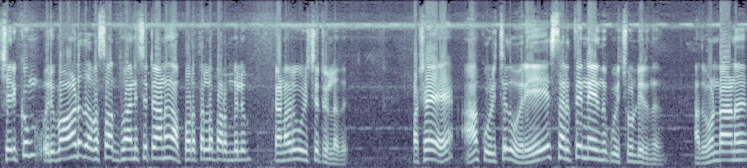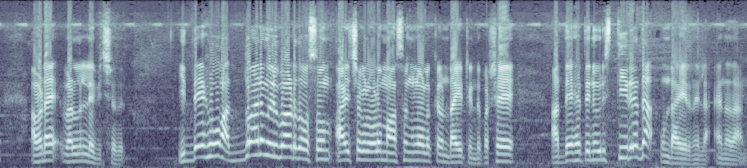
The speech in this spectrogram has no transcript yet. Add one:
ശരിക്കും ഒരുപാട് ദിവസം അധ്വാനിച്ചിട്ടാണ് അപ്പുറത്തുള്ള പറമ്പിലും കിണർ കുഴിച്ചിട്ടുള്ളത്. പക്ഷേ ആ കുഴിച്ചത് ഒരേ സ്ഥലത്ത് തന്നെയായിരുന്നു കുഴിച്ചുകൊണ്ടിരുന്നത്. അതുകൊണ്ടാണ് അവിടെ വെള്ളം ലഭിച്ചത്. ഇദ്ദേഹവും അധ്വാനം ഒരുപാട് ദിവസവും ആഴ്ചകളോളം മാസങ്ങളോളം ഒക്കെ ഉണ്ടായിട്ടുണ്ട്. പക്ഷേ അദ്ദേഹത്തിന് ഒരു സ്ഥിരത ഉണ്ടായിരുന്നില്ല എന്നതാണ്.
